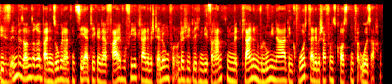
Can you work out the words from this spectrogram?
Dies ist insbesondere bei den sogenannten C-Artikeln der Fall, wo viele kleine Bestellungen von unterschiedlichen Lieferanten mit kleinen Volumina den Großteil der Beschaffungskosten verursachen.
